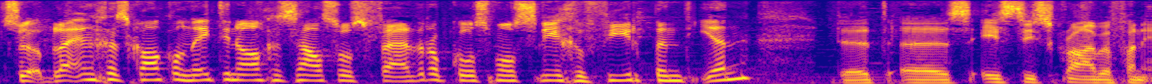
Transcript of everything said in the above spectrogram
So bly ingeskakel net hierna gesels ons verder op Cosmos 94.1. Dit is ST Scriber van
